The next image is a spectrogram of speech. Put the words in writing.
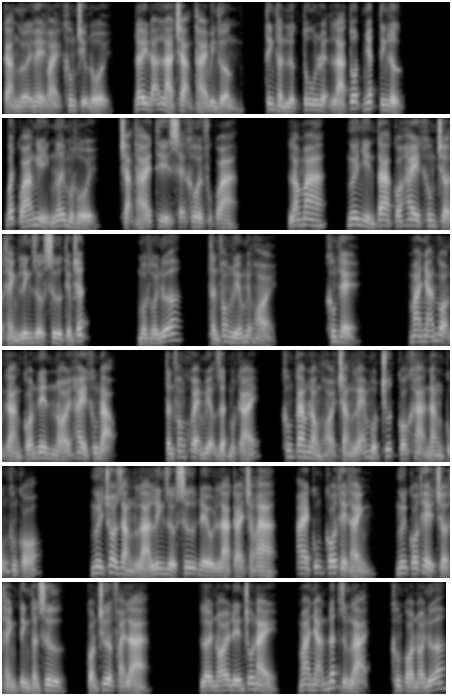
cả người hề vải không chịu nổi, đây đã là trạng thái bình thường, tinh thần lực tu luyện là tốt nhất tinh lực. Bất quá nghỉ ngơi một hồi, trạng thái thì sẽ khôi phục qua. Lao ma, ngươi nhìn ta có hay không trở thành linh dược sư tiềm chất? Một hồi nữa, tần phong liếm miệng hỏi. Không thể. Ma nhãn gọn gàng có nên nói hay không đạo. Tần phong khỏe miệng giật một cái, không cam lòng hỏi chẳng lẽ một chút có khả năng cũng không có. Ngươi cho rằng là linh dược sư đều là cải trắng a ai cũng có thể thành, ngươi có thể trở thành tinh thần sư còn chưa phải là. Lời nói đến chỗ này, ma nhãn đất dừng lại, không có nói nữa.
